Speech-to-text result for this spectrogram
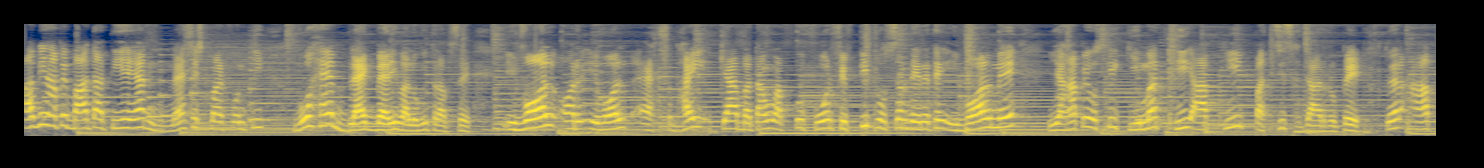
अब यहाँ पे बात आती है यार नेक्स्ट स्मार्टफ़ोन की, वो है ब्लैकबेरी वालों की तरफ़ से। इवॉल्व और इवॉल्व एक्स भाई, क्या बताऊँ आपको 450 प्रोसेसर दे रहे थे। इवॉल्व में यहाँ पे उसकी कीमत थी आपकी पच्चीस हज़ार रुपये तो यार आप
